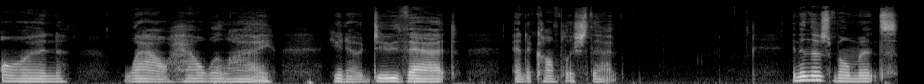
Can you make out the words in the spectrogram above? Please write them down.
on, wow, how will I, you know, do that and accomplish that? And in those moments,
